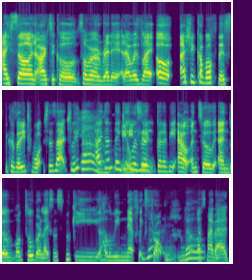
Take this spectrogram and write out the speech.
I saw an article somewhere on Reddit, and I was like, "Oh, I should come off this because I need to watch this." Actually, Yeah. I didn't think it wasn't gonna be out until the end of October, like some spooky Halloween Netflix Yeah, drop. No. That's my bad.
